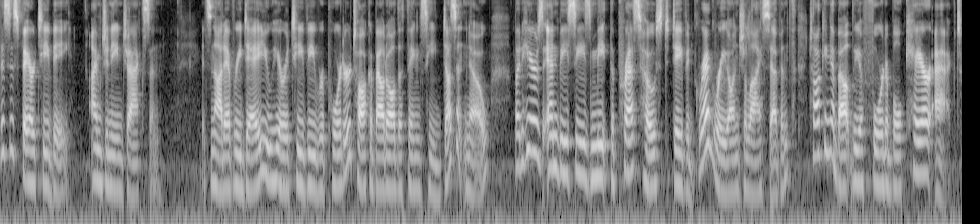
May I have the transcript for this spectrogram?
This is Fair TV. I'm Janine Jackson. It's not every day you hear a TV reporter talk about all the things he doesn't know, but here's NBC's Meet the Press host David Gregory on July 7th talking about the Affordable Care Act,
